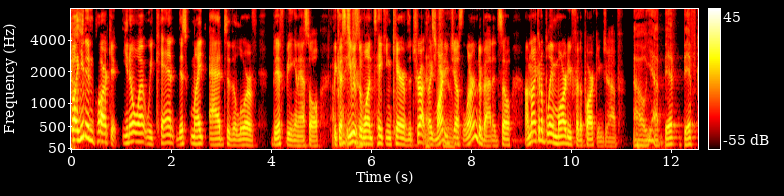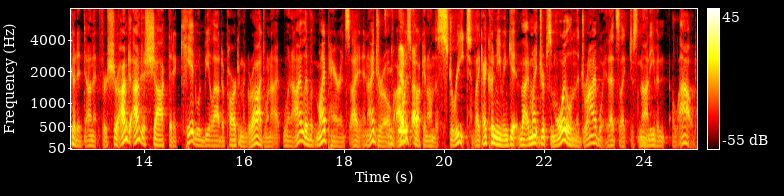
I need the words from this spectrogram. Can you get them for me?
Well, he didn't park it. You know what? We can't. This might add to the lore of Biff being an asshole because That's he was the one taking care of the truck. That's like Marty true. just learned about it, so I'm not going to blame Marty for the parking job. Oh yeah, Biff Biff could have done it for sure. I'm I'm just shocked that a kid would be allowed to park in the garage when I when I lived with my parents. I and I drove. I was fucking on the street. Like I couldn't even get. I might drip some oil in the driveway. That's like just not even allowed.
